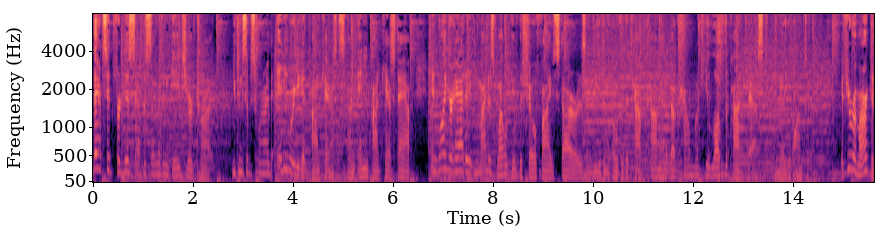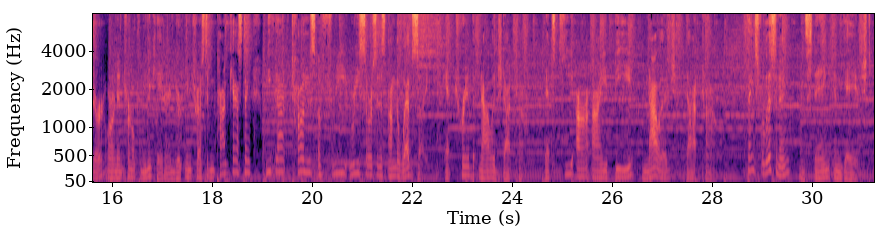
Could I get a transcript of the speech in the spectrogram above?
That's it for this episode of Engage Your Tribe. You can subscribe anywhere you get podcasts on any podcast app. And while you're at it, you might as well give the show five stars and leave an over the top comment about how much you love the podcast. You know you want to. If you're a marketer or an internal communicator and you're interested in podcasting, we've got tons of free resources on the website at tribknowledge.com. That's T R I B knowledge.com. Thanks for listening and staying engaged.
